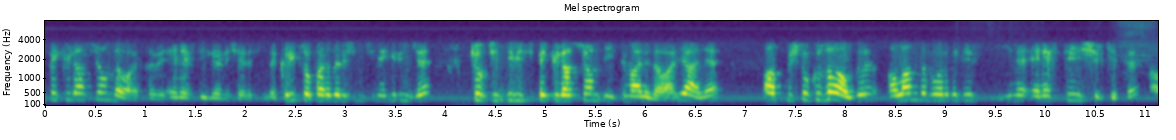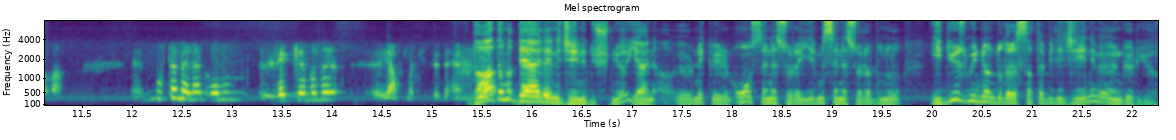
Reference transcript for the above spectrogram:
spekülasyon da var tabii NFT'lerin içerisinde. Kripto paralar işin içine girince çok ciddi bir spekülasyon ihtimali de var. Yani 69'a aldı. Alan da bu arada bir yine NFT şirketi alan. E, muhtemelen onun reklamını e, yapmak istedi. Hem Daha da mı değerleneceğini düşünüyor? Yani örnek veriyorum 10 sene sonra 20 sene sonra bunu 700 milyon dolara satabileceğini mi öngörüyor?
